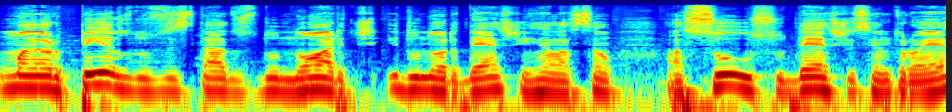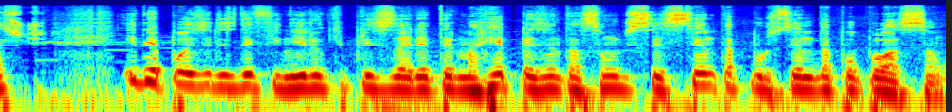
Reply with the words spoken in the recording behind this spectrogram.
um maior peso dos estados do norte e do nordeste em relação a sul, sudeste e centro-oeste, e depois eles definiram que precisaria ter uma representação de 60% da população.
